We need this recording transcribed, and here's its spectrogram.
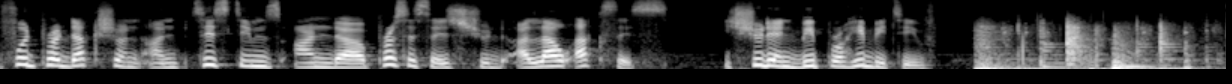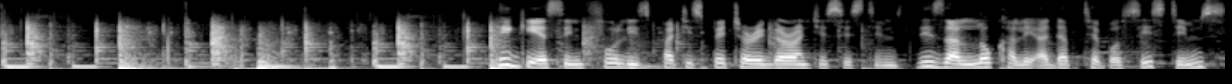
food production and systems and uh, processes should allow access. It shouldn't be prohibitive. PGS in full is participatory guarantee systems. These are locally adaptable systems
